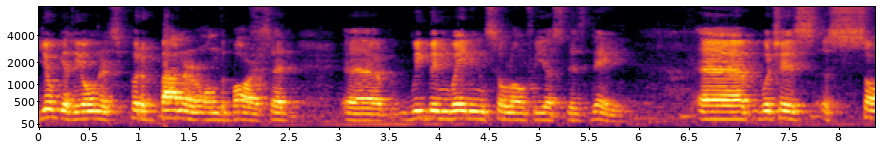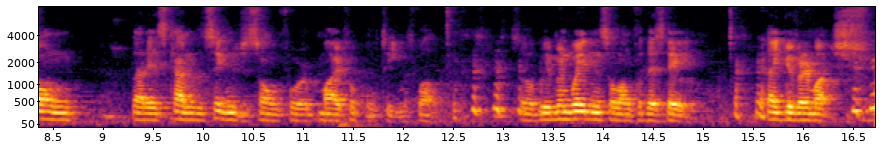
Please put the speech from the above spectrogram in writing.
Jugge, the owners, put a banner on the bar said, uh, "We've been waiting so long for just this day," uh, which is a song that is kind of the signature song for my football team as well. so we've been waiting so long for this day. Thank you very much.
